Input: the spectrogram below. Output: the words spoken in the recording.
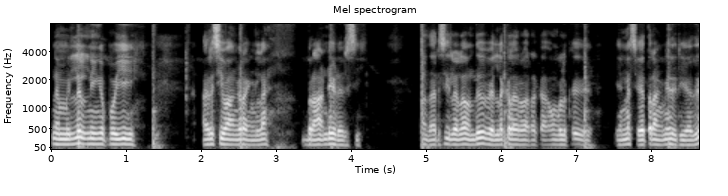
இந்த மில்லில் நீங்கள் போய் அரிசி வாங்குறாங்களே பிராண்டட் அரிசி. அந்த அரிசியிலலாம் வந்து வெள்ளை கலர் வரக்கா அவங்களுக்கு என்ன சேர்த்துறாங்கன்னே தெரியாது.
